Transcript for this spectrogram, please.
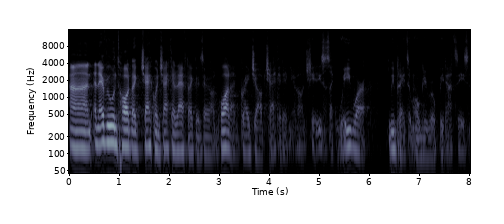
And and everyone thought like Cheika when had left, like, was oh, what a great job Cheika did. And you're going, Jesus, like we were, we played some ugly rugby that season,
